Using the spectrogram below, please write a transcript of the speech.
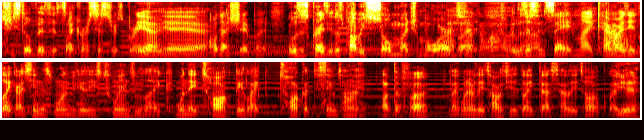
she still visits like her sister's grave. Yeah, yeah, yeah. All that shit, but it was just crazy. There's probably so much more, That's but wild, it was just insane. Like That reminds me of like I seen this one video of these twins who like when they talk they like talk at the same time. what the fuck? Like whenever they talk to you, like that's how they talk. Like yeah.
